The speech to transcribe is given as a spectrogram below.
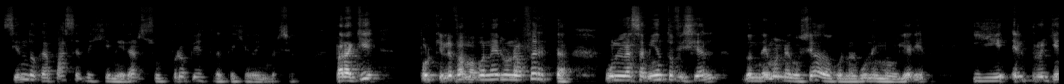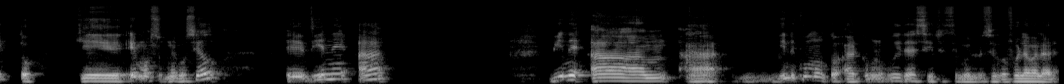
siendo capaces de generar su propia estrategia de inversión. ¿Para qué? Porque les vamos a poner una oferta, un lanzamiento oficial donde hemos negociado con alguna inmobiliaria y el proyecto que hemos negociado eh, viene a viene a, viene como, a ver, ¿cómo lo podría decir? Se me, se me, fue la palabra.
